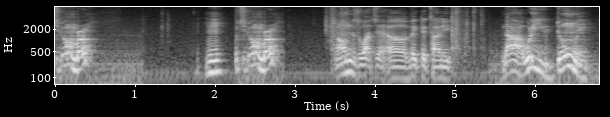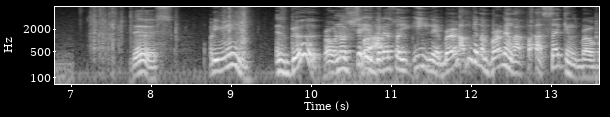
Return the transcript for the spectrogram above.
What you doing, bro? Hmm? What you doing, bro? I'm just watching uh Victor Itaniyi. Nah, what are you doing? This. What do you mean? It's good, Bro, no shit Bro, is good. That's why you eating it, bro. I'm gonna burn in like five seconds, bro.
